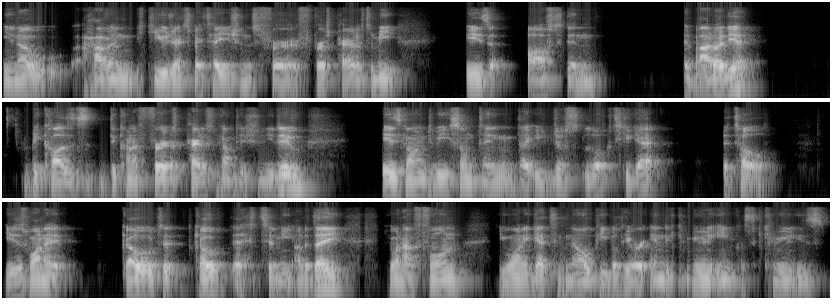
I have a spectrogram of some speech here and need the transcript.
You know, having huge expectations for first powerlifting meet is often a bad idea because the kind of first powerlifting competition you do is going to be something that you just look to get a total. You just want to go to go to the meet on the day. You want to have fun. You want to get to know people who are in the community because the community is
